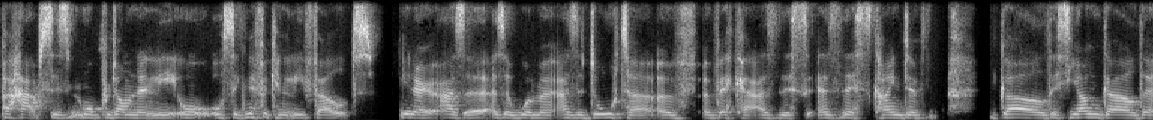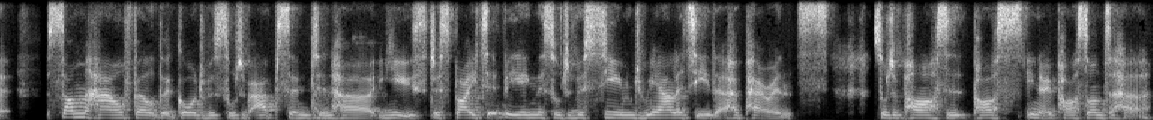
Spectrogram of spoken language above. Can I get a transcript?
perhaps is more predominantly or, or significantly felt you know as a as a woman as a daughter of a vicar as this as this kind of girl this young girl that somehow felt that god was sort of absent in her youth despite it being this sort of assumed reality that her parents sort of pass pass you know pass on to her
